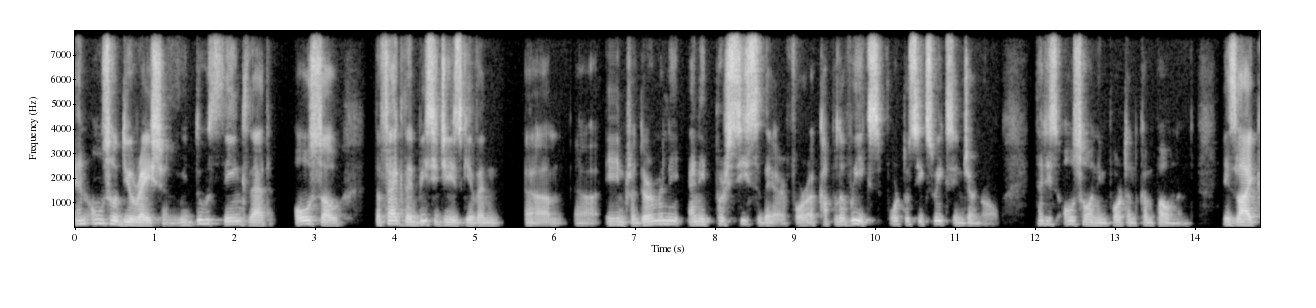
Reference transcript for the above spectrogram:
and also duration. We do think that also the fact that BCG is given um, uh, intradermally and it persists there for a couple of weeks, four to six weeks in general, that is also an important component. It's like,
